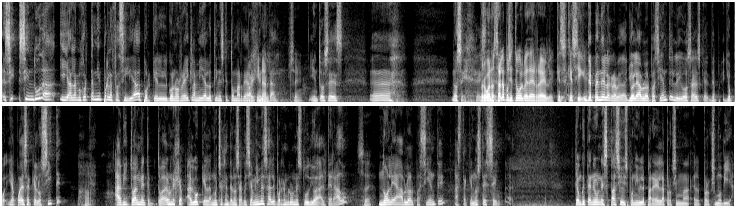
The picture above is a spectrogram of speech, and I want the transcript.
sí, sin duda, y a lo mejor también por la facilidad, porque el gonorrea y clamidia lo tienes que tomar de área Vaginal. genital. Sí. Y entonces, eh, no sé. Pero bueno, Este, sale positivo el VDRL. ¿Qué, qué sigue? Depende de la gravedad. Yo le hablo al paciente y le digo, sabes que ya puede ser que lo cite. Ajá. Habitualmente, te voy a dar un ejemplo, algo que la, mucha gente no sabe. Si a mí me sale, por ejemplo, un estudio alterado, Sí. no le hablo al paciente hasta que no esté seguro. Tengo que tener un espacio disponible para él la próxima, el próximo día.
